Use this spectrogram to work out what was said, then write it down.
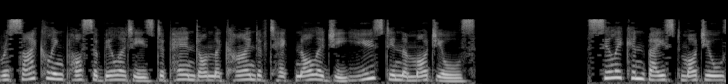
Recycling possibilities depend on the kind of technology used in the modules. Silicon-based modules,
